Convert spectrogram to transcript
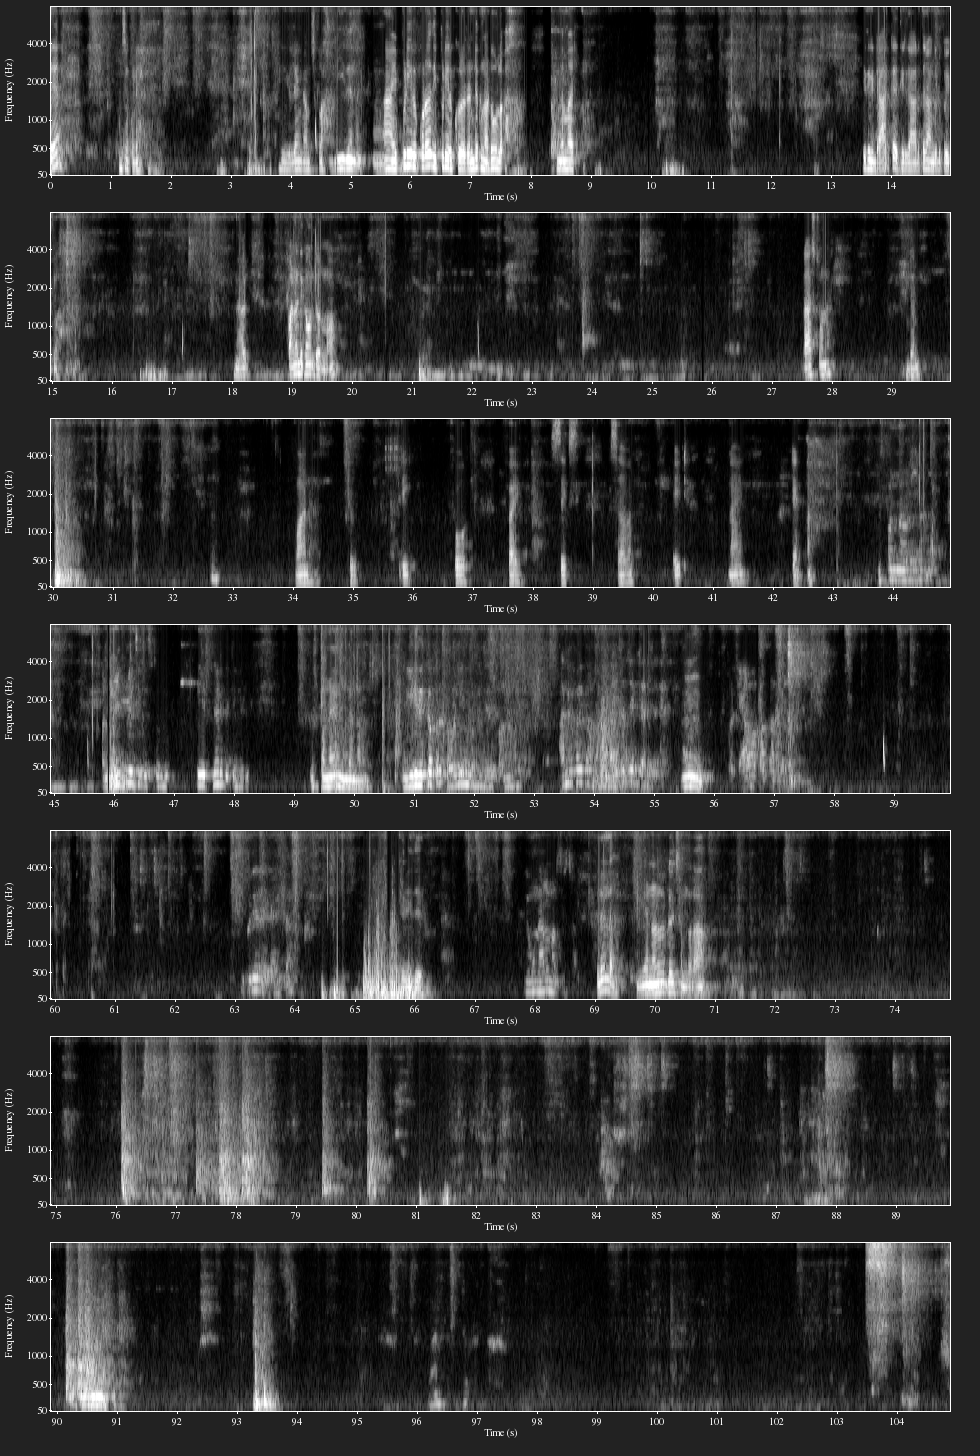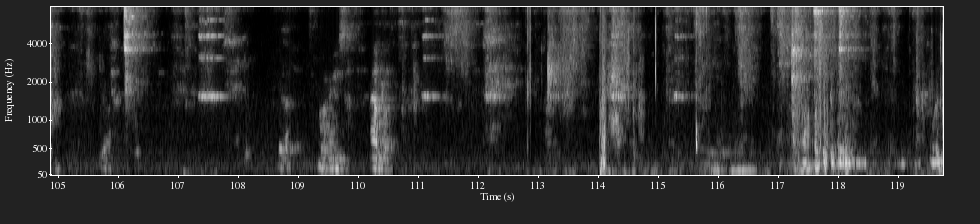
கொஞ்சம் கூட. இதுலேயும் காமிச்சிக்கலாம். நீ தானே ஆ. ஆ இப்படி இருக்கக்கூடாது இப்படி இருக்கக்கூடாது. ரெண்டுக்கும் நடுவில். இந்த மாதிரி. இதுக்கு டார்க்காக தெரியுது? அடுத்த அங்கிட்டு போய்க்கலாம். நாலு பன்னெண்டு கவுண்ட் வரணும். லாஸ்ட் ஒன்று done one two three four five six seven eight nine ten miss பண்ண இப்படி வச்சு மிஸ் பண்ணவே முடியல இதுக்கப்புறம் தொழில் அங்கே போய்க்கலாம் ம். ஒரு கேவலமாக பார்க்குறாங்க தெரியுது. இல்லை இல்லை என் நல்ல கழிச்சு வந்தாரா ஒன்று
